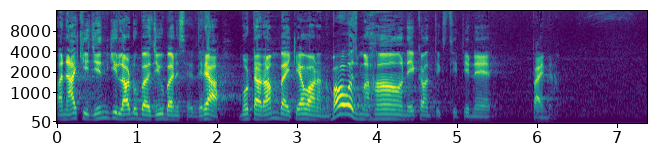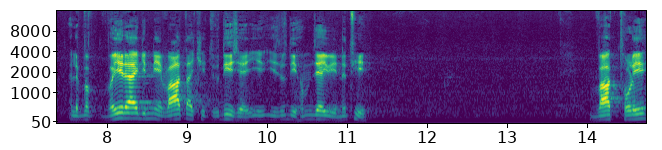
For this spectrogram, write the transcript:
અને આખી જિંદગી લાડુબા જીવબાની સાથે રહ્યા. મોટા રામભાઈ કહેવાના બહુ જ મહાન એકાંતિક સ્થિતિને પામ્યા. એટલે વૈરાગીની વાત આખી જુદી છે. એ જુદી સમજાવી નથી. વાત થોડી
